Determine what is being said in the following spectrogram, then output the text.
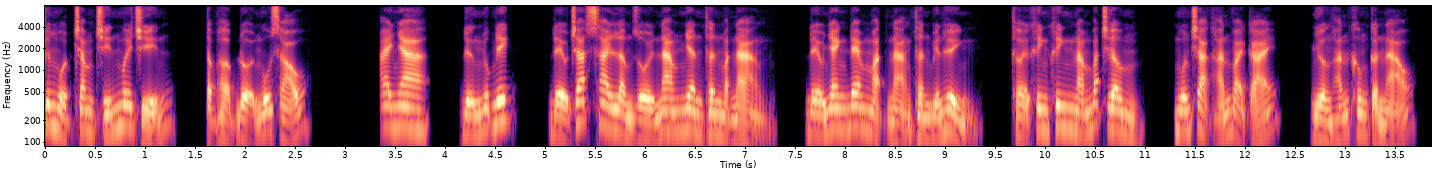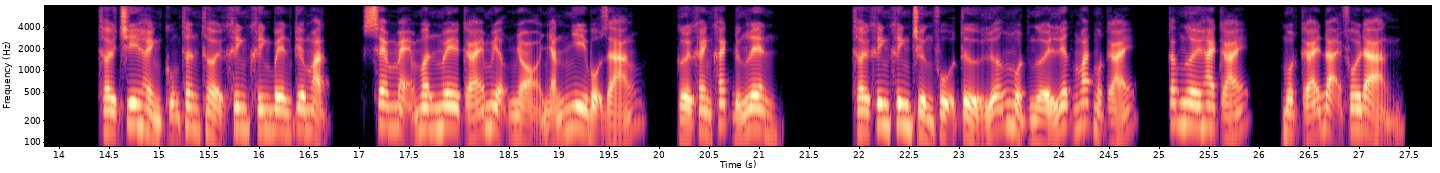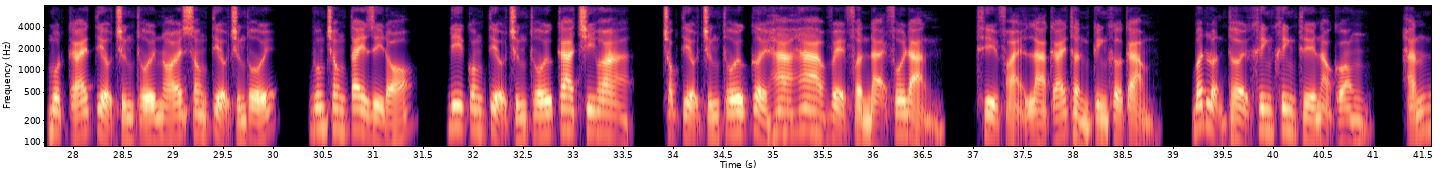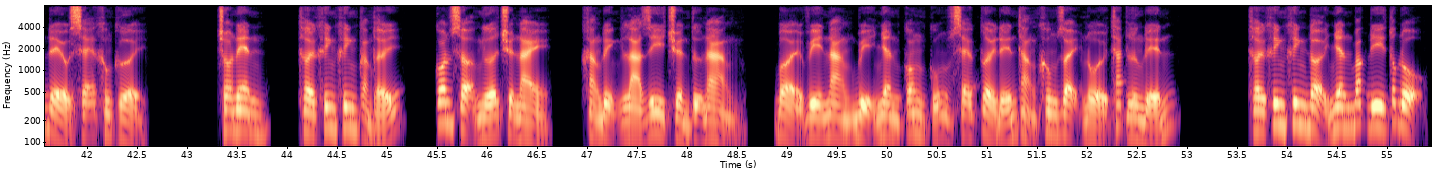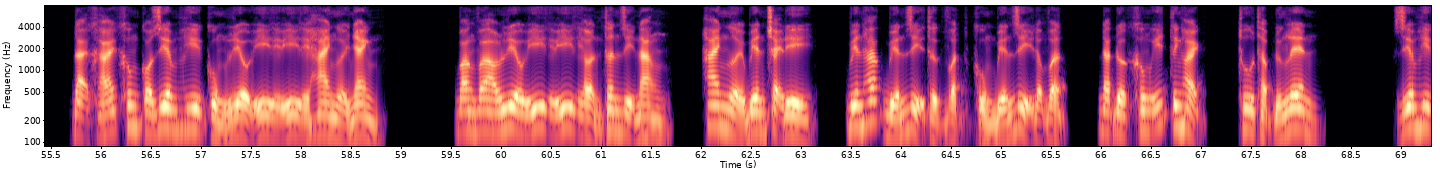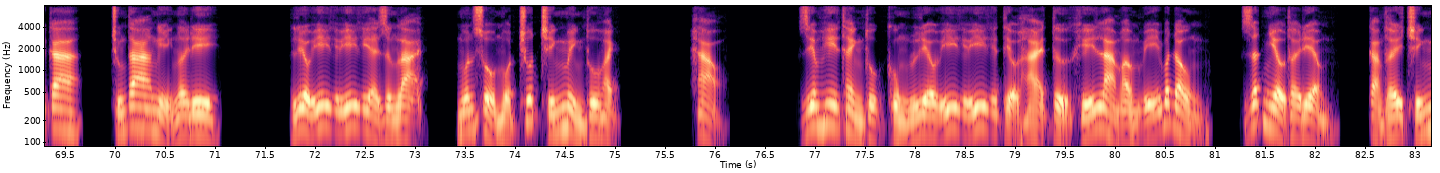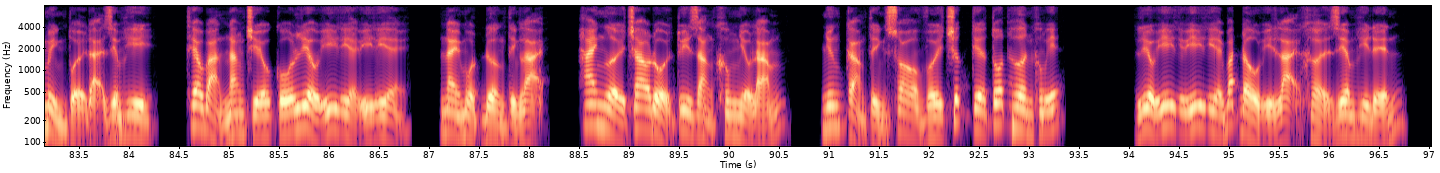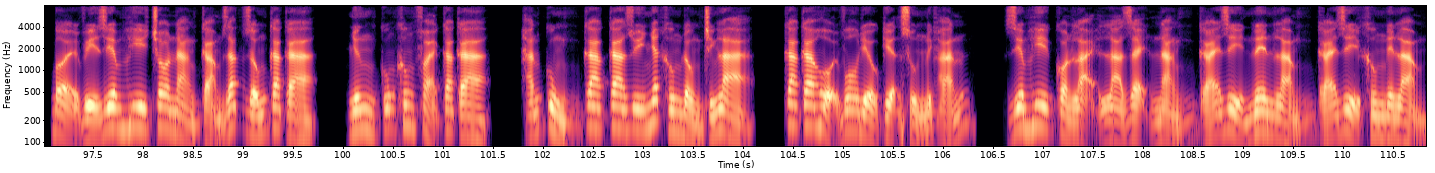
chương một trăm chín mươi chín, tập hợp đội ngũ sáu. Ai nha, đừng núp đích đều chát sai lầm rồi nam nhân thân mặt nàng, đều nhanh đem mặt nàng thân biến hình, thời khinh khinh nắm bắt châm, muốn chạc hắn vài cái, nhường hắn không cần áo thời chi hành cũng thân thời khinh khinh bên kia mặt, xem mẹ mân mê cái miệng nhỏ nhắn nhi bộ dáng, cười khanh khách đứng lên. Thời khinh khinh trường phụ tử lưỡng một người liếc mắt một cái, các ngươi hai cái, một cái đại phôi đản một cái tiểu trứng thối nói xong tiểu trứng thối, vung trong tay gì đó, đi con tiểu trứng thối ca chi hoa, chọc tiểu trứng thối cười ha ha về phần đại phôi đản, thì phải là cái thần kinh khờ cảm, bất luận thời khinh khinh thế nào cong, hắn đều sẽ không cười. Cho nên, thời khinh khinh cảm thấy, con sợ ngứa chuyện này, khẳng định là di truyền tự nàng, bởi vì nàng bị nhân cong cũng sẽ cười đến thẳng không dậy nổi thắt lưng đến. Thời khinh khinh đợi nhân bắc đi tốc độ đại khái không có diêm hy cùng liều y y thì hai người nhanh. Bằng vào liều y y thì ẩn thân dị năng, hai người biên chạy đi, biên hắc biến dị thực vật cùng biến dị động vật, đạt được không ít tinh hoạch, thu thập đứng lên. Diêm hy ca, chúng ta nghỉ ngơi đi. Liều y y y dừng lại, muốn sổ một chút chính mình thu hoạch. Hảo. Diêm hy thành thục cùng liều y y tiểu hài tử khí làm ầm ĩ bất đồng, rất nhiều thời điểm, cảm thấy chính mình tuổi đại diêm hy theo bản năng chiếu cố liều y ỉa y ỉa này một đường tỉnh lại, hai người trao đổi tuy rằng không nhiều lắm, nhưng cảm tình so với trước kia tốt hơn không ít. Liều y y y bắt đầu ỉ lại khởi diêm hy đến, bởi vì diêm hy cho nàng cảm giác giống ca ca, nhưng cũng không phải ca ca. Hắn cùng ca ca duy nhất không đồng chính là, ca ca hội vô điều kiện sùng nịch hắn. Diêm hy còn lại là dạy nàng cái gì nên làm, cái gì không nên làm.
